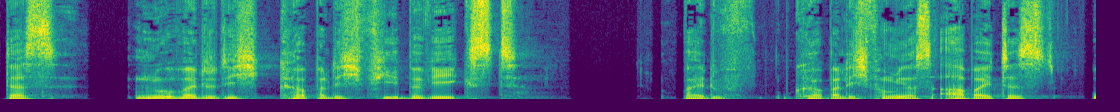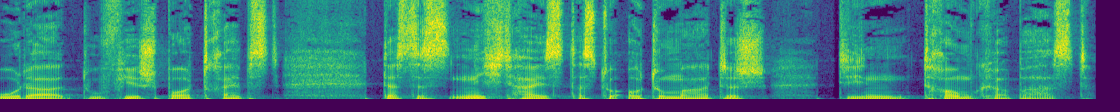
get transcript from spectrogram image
dass nur weil du dich körperlich viel bewegst, weil du körperlich von mir aus arbeitest oder du viel Sport treibst, dass es nicht heißt, dass du automatisch den Traumkörper hast.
